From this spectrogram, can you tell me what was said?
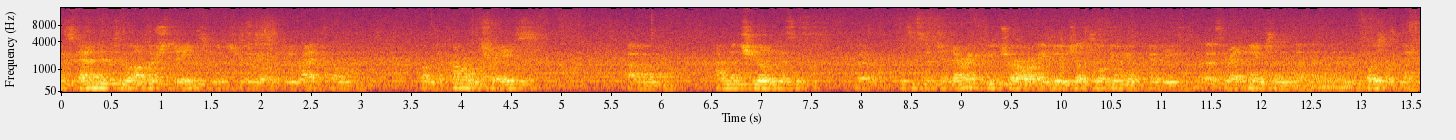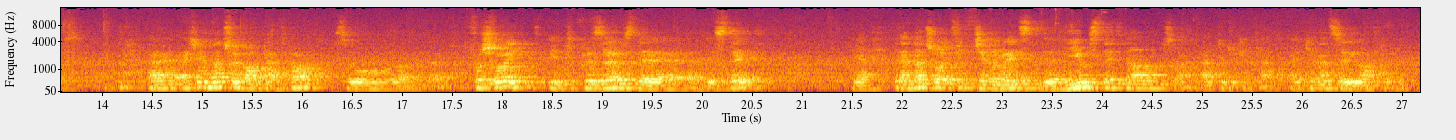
extended to other states, which you derive from, from the current trace. Um, I'm not sure this is, uh, this is a generic feature or are you just looking at maybe uh, thread names and, and, and process names? Uh, actually, I'm not sure about that part. So uh, for sure, it, it preserves the, the state. Yeah, but I'm not sure if it generates the new state dump. So I have to look at that. I can answer you after that.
